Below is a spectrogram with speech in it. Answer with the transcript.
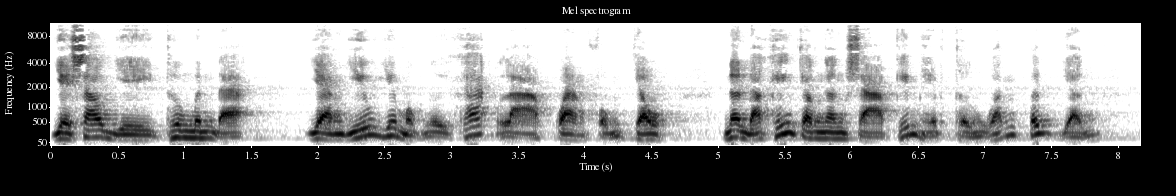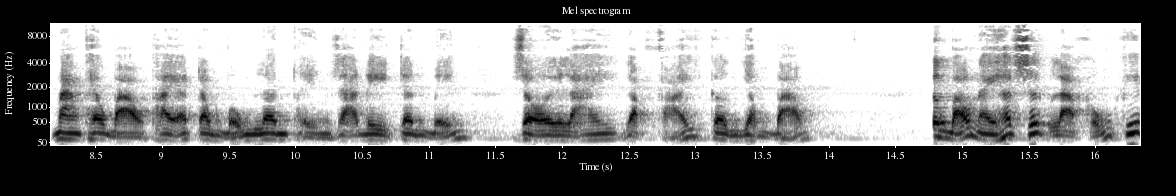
Về sau vì Thương Minh Đạt giàn díu với một người khác là quan Phụng Châu, nên đã khiến cho ngân xà kiếm hiệp thượng quánh tức giận, mang theo bào thai ở trong bụng lên thuyền ra đi trên biển, rồi lại gặp phải cơn giông bão. Cơn bão này hết sức là khủng khiếp,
